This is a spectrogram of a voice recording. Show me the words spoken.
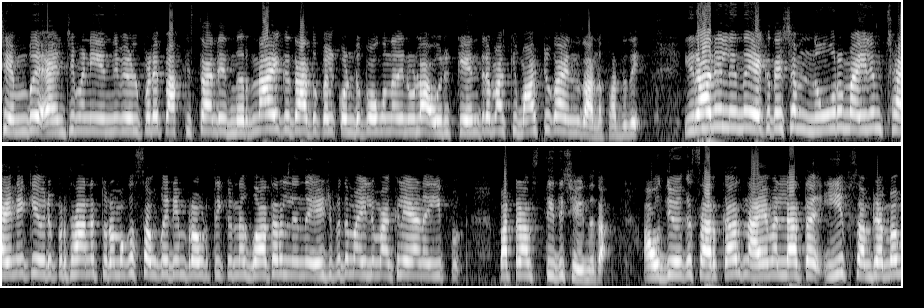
ചെമ്പ് ആന്റിമണി എന്നിവയുൾപ്പെടെ പാകിസ്ഥാന്റെ നിർണായക ധാതുക്കൾ കൊണ്ടുപോകുന്നതിനുള്ള ഒരു കേന്ദ്രമാക്കി മാറ്റുക എന്നതാണ് പദ്ധതി. ഇറാനിൽ നിന്ന് ഏകദേശം നൂറ് മൈലും ചൈനയ്ക്ക് ഒരു പ്രധാന തുറമുഖ സൗകര്യം പ്രവർത്തിക്കുന്ന ഗ്വാദറിൽ നിന്ന് എഴുപത് മൈലും അകലെയാണ് ഈ പട്ടണം സ്ഥിതി ചെയ്യുന്നത്. ഔദ്യോഗിക സർക്കാർ നയമല്ലാത്ത ഈ സംരംഭം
